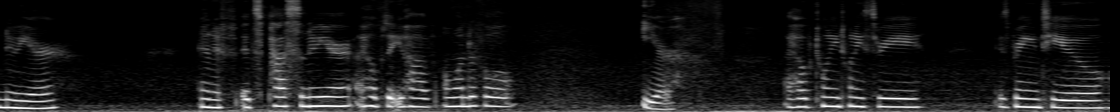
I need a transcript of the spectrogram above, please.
new year. And if it's past the new year, I hope that you have a wonderful year. I hope 2023 is bringing to you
